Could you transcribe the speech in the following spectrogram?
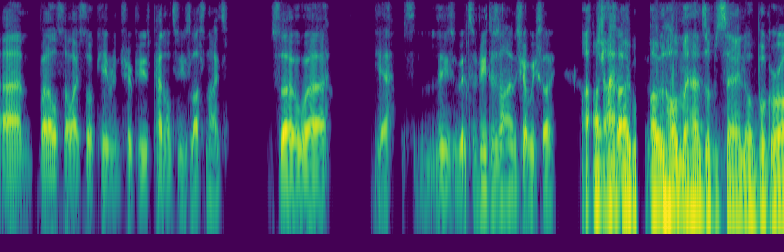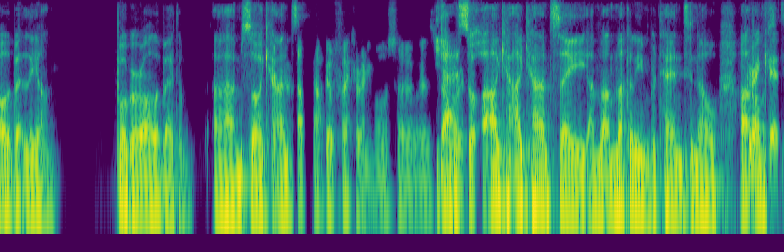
Um, but also, I saw Kieran Trippier's penalties last night, so uh, yeah, it leaves a bit to be designed, shall we say? I, I, I, I will hold my hands up and say, no, bugger all about Lyon. Bugger all about them. Um, so I can't. Not, not Bill Fekir anymore. So uh, no Yeah, so I, I can't say. I'm not. I'm not going to even pretend to know. Uh, Great obviously- kid,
